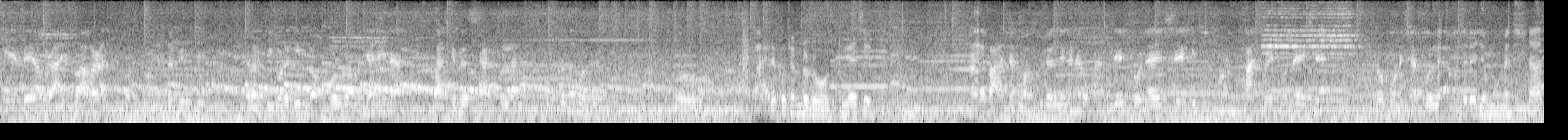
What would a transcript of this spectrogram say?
খেয়ে দিয়ে আবার আসব আবার রাত্রি দশটা পর্যন্ত ডিউটি এবার কী করে কি ব্লগ করব আমি জানি না আজকে তো স্টার্ট করলাম করতে তো হবে। তো বাইরে প্রচণ্ড রোদ ঠিক আছে? আমাদের বারাসাত হসপিটাল যেখানে ওখান দিয়ে সোজা এসে কিছুক্ষণ পাঁচ মিনিট মধ্যে এসে তো মনের সাথ বলে আমাদের এই যে মনের সাথ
